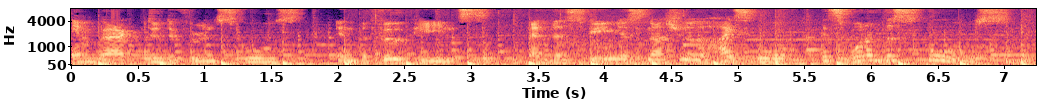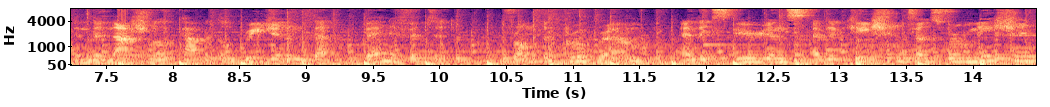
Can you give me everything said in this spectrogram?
impact to different schools in the Philippines. Piñas National High School is one of the schools in the National Capital Region that benefited from the program and experienced education transformation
